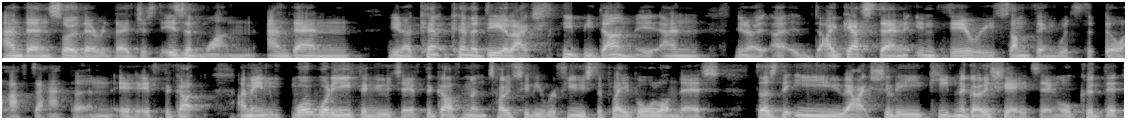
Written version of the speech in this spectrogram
and then so there there just isn't one, and then you know can can a deal actually be done? And you know I, I guess then in theory something would still have to happen if, if the gut. I mean, what what do you think, Uta? If the government totally refused to play ball on this, does the EU actually keep negotiating, or could the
